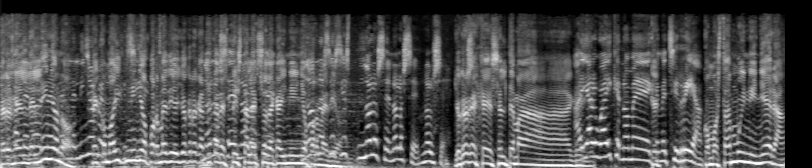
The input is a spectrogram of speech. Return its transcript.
Pero en el Fíjate, del no, niño no. niño es que me- como hay sí. niño por medio, yo creo que a ti te sé, despista no el hecho sé. de que hay niño no, por no medio. Sé si es- no lo sé, no lo sé, no lo sé. Yo creo que es que es el tema que, Hay algo ahí que no me, que, que- me chirría. como estás muy niñera,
